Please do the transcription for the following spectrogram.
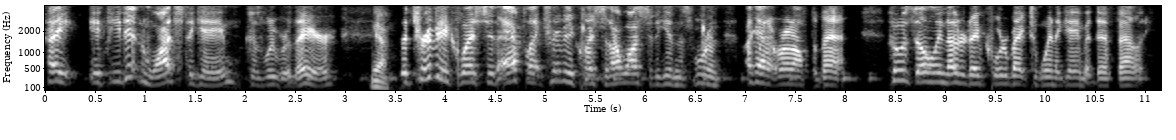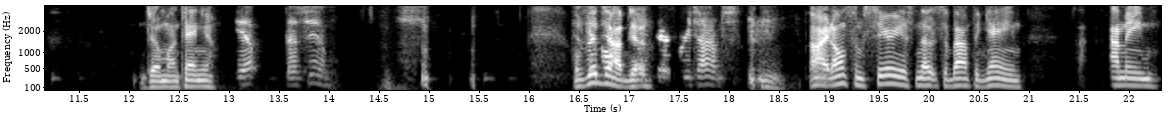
Hey, if you didn't watch the game because we were there, Yeah. The trivia question, Aflac trivia question. I watched it again this morning. I got it right off the bat. Who was the only Notre Dame quarterback to win a game at Death Valley? Joe Montana. Yep, that's him. well, good job, Joe. Three times. All right, on some serious notes about the game. I mean,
